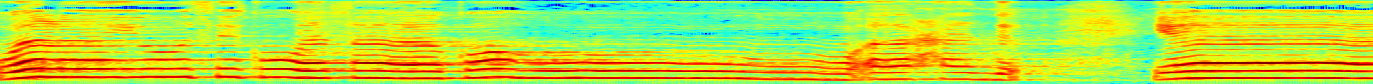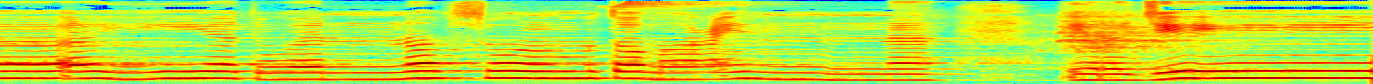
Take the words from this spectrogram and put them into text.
ولا يوثق وثاقه أحد. يا أيتها النفس المطمئنة ارجعي إلى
